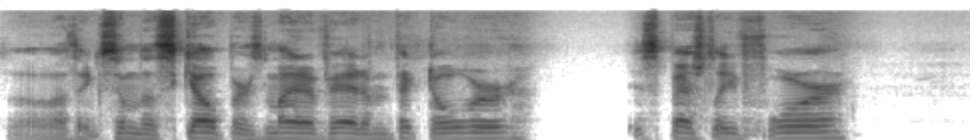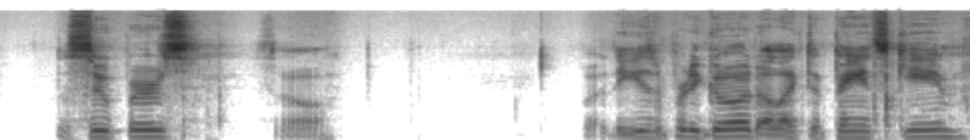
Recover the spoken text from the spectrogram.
So I think some of the scalpers might have had them picked over especially for the supers. So, but these are pretty good. I like the paint scheme.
